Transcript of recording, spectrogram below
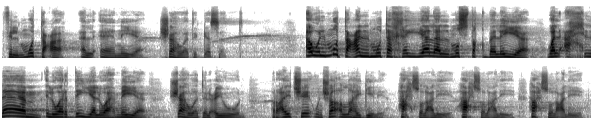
في المتعة الآنية شهوة الجسد أو المتعة المتخيلة المستقبلية والأحلام الوردية الوهمية شهوة العيون. رأيت شيء وإن شاء الله هيجي لي هحصل عليه هحصل عليه هحصل عليه.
